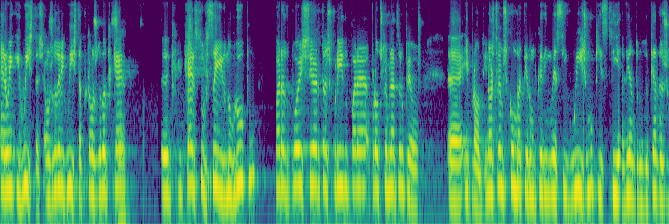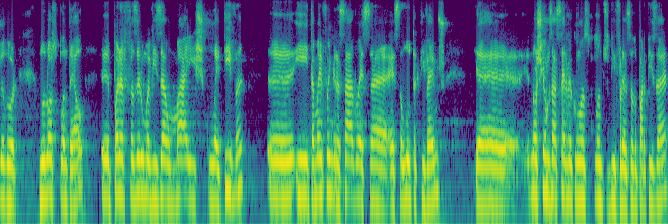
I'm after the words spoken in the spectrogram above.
eram egoístas. É um jogador egoísta porque é um jogador que quer, eh, que quer sobressair no grupo para depois ser transferido para, para outros campeonatos europeus. Uh, e pronto, e nós tivemos que combater um bocadinho esse egoísmo que existia dentro de cada jogador no nosso plantel eh, para fazer uma visão mais coletiva eh, e também foi engraçado essa, essa luta que tivemos. Nós chegamos à Sérvia com 11 pontos de diferença do Partizan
